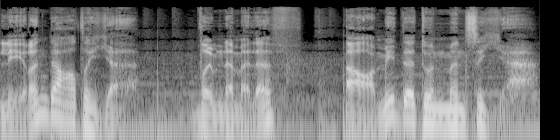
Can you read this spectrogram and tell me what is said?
لرند عطية ضمن ملف أعمدة منسية.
